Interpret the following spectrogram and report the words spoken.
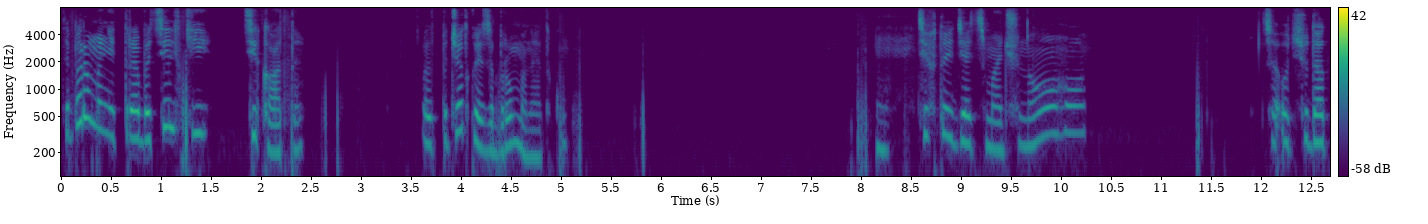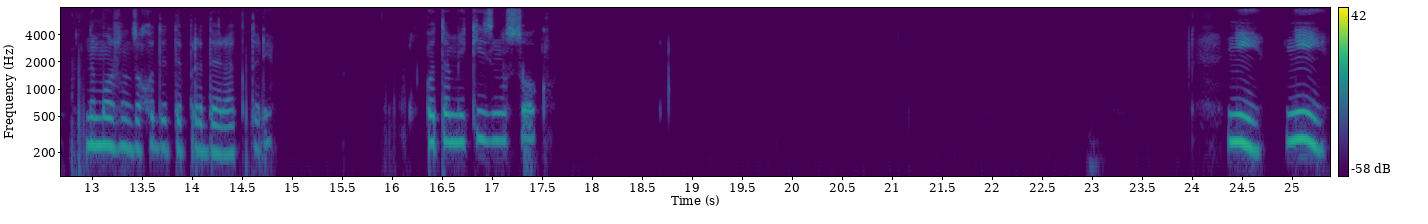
Тепер мені треба тільки тікати. Але спочатку я заберу монетку. Ті, хто їдять смачного. Це от сюди не можна заходити при директорі. О, там якийсь носок. Ні, ні.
